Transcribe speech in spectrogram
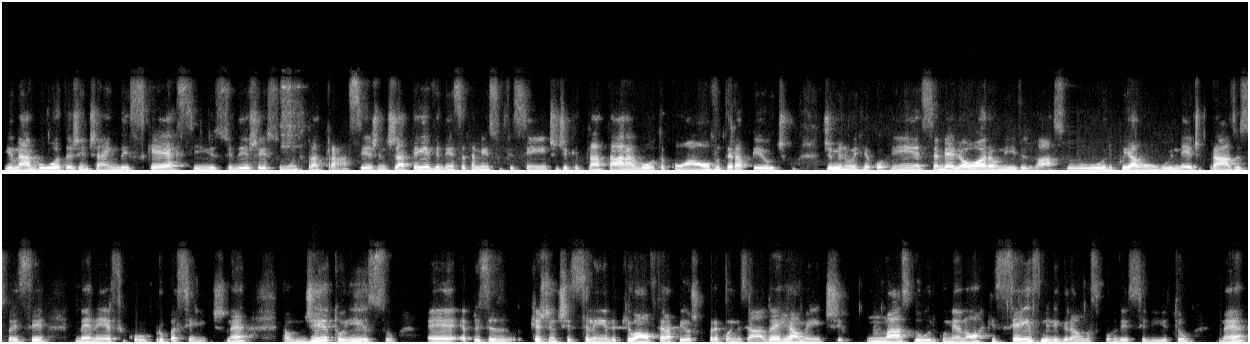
e na gota a gente ainda esquece isso e deixa isso muito para trás. E a gente já tem evidência também suficiente de que tratar a gota com alvo terapêutico diminui recorrência, melhora o nível do ácido úrico e a longo e médio prazo isso vai ser benéfico para o paciente, né? Então, dito isso, é, é, preciso que a gente se lembre que o alvo terapêutico preconizado é realmente um ácido úrico menor que 6 miligramas por decilitro, né?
